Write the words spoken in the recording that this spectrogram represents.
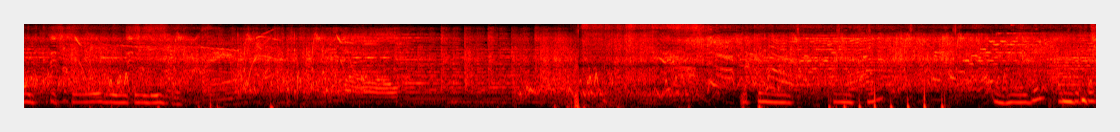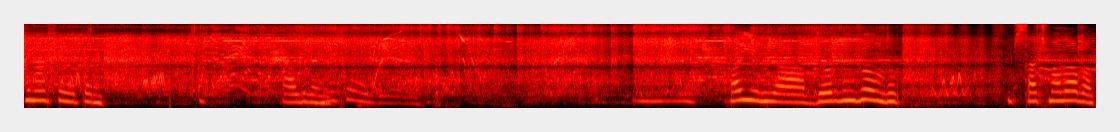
alt kısmaya bir yakalayacak. Bunun için her şey yaparım. Aldı beni. Hayır ya. Dördüncü olduk. Saçmalığa bak.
